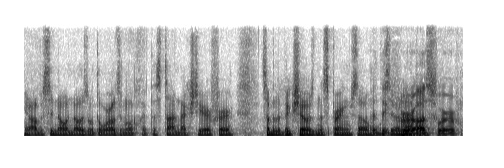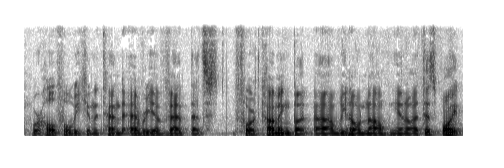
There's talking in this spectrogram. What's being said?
you know, obviously, no one knows what the world's going to look like this time next year for some of the big shows in the spring. So I we'll think for happens. us, we're we're hopeful we can attend every event that's forthcoming, but uh, we don't know. You know, at this point,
